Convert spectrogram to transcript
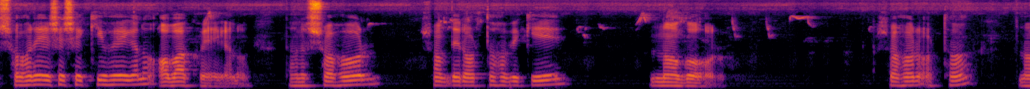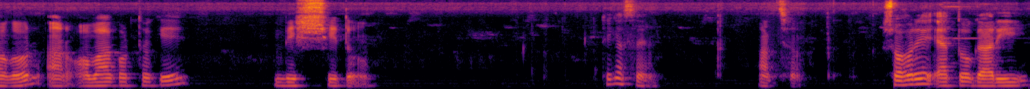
শহরে এসে সে কি হয়ে গেল? অবাক হয়ে গেল। তাহলে শহর শব্দের অর্থ হবে কি? নগর। শহর অর্থ নগর, আর অবাক অর্থ কি? বিস্মিত। ঠিক আছে? আচ্ছা। শহরে এত গাড়ি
